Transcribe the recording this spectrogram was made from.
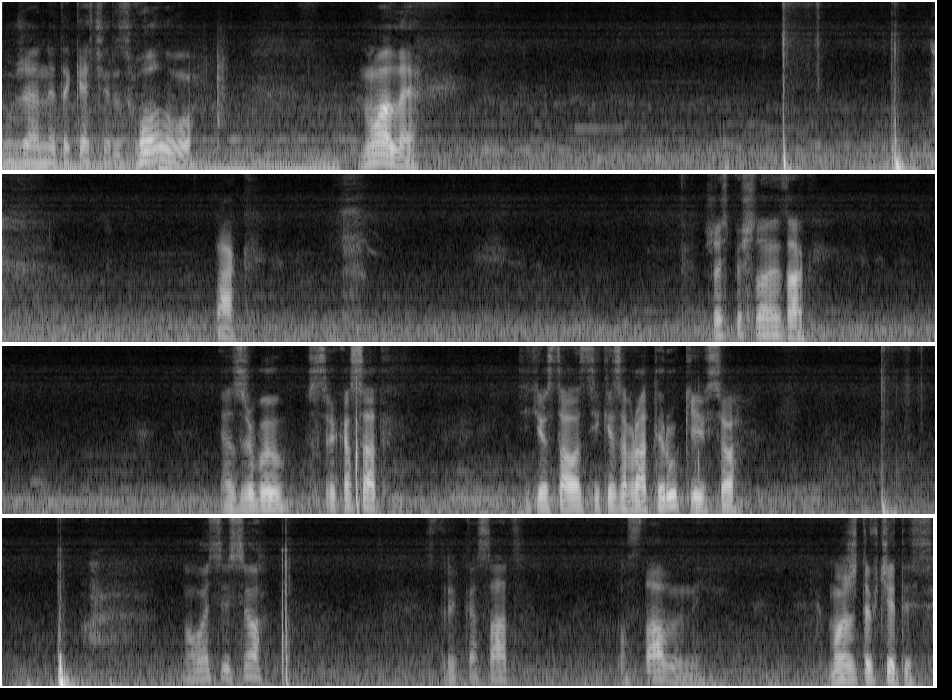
Ну, вже не таке через голову. Ну але. Так. Щось пішло не так. Я зробив стрикасат. Тільки осталось тільки забрати руки і все. Ну ось і все. Стрикасат поставлений. Можете вчитись.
